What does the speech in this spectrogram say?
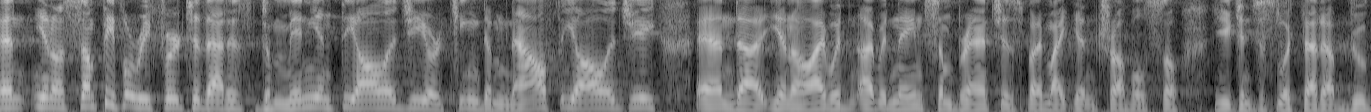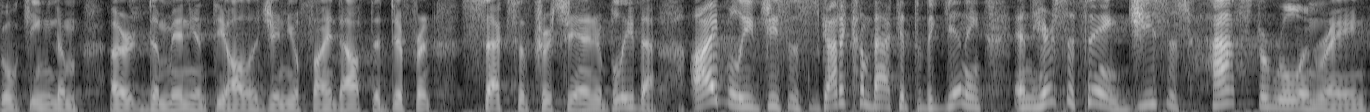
and, you know, some people refer to that as dominion theology or kingdom now theology. And, uh, you know, I would, I would name some branches, but I might get in trouble. So you can just look that up Google kingdom or dominion theology, and you'll find out the different sects of Christianity believe that. I believe Jesus has got to come back at the beginning. And here's the thing Jesus has to rule and reign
